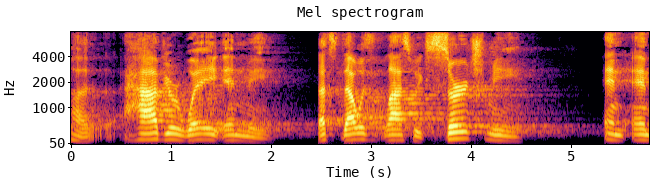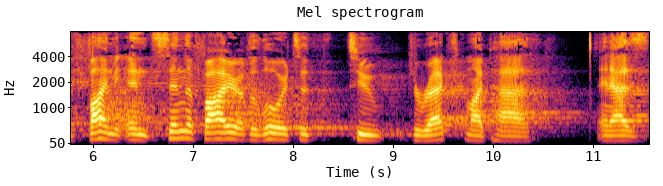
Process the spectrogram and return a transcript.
uh, have your way in me. That's, that was last week. Search me and, and find me and send the fire of the Lord to, to direct my path. And as,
